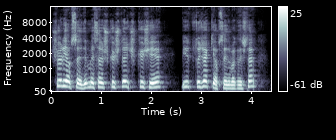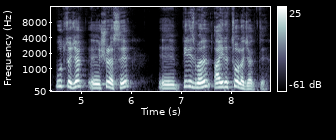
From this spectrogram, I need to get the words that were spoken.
Şöyle yapsaydım mesela şu köşeden şu köşeye bir tutacak yapsaydım arkadaşlar. Bu tutacak e, şurası e, prizmanın ayrıtı olacaktı.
